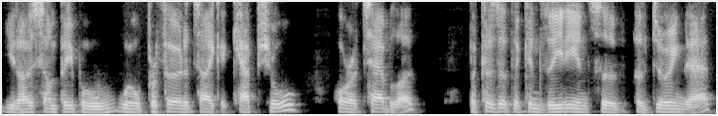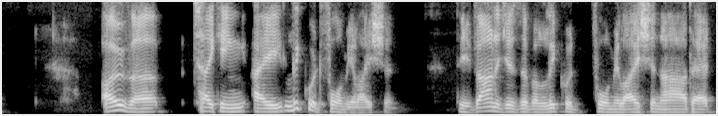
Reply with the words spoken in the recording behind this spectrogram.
you know, some people will prefer to take a capsule or a tablet because of the convenience of, of doing that over taking a liquid formulation. The advantages of a liquid formulation are that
